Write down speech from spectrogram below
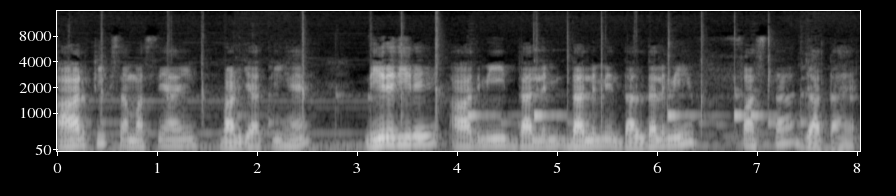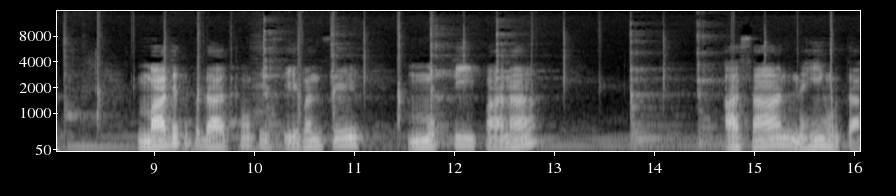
आर्थिक समस्याएँ बढ़ जाती हैं। धीरे धीरे आदमी दल दल में दलदल में फंसता जाता है। मादक पदार्थों के सेवन से मुक्ति पाना आसान नहीं होता।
